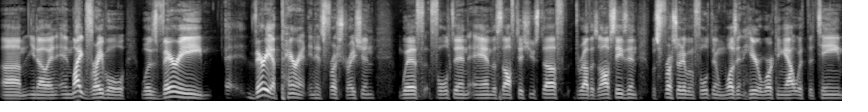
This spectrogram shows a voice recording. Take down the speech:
Um, you know, and, and Mike Vrabel was very very apparent in his frustration with Fulton and the soft tissue stuff throughout this offseason. Was frustrated when Fulton wasn't here working out with the team,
